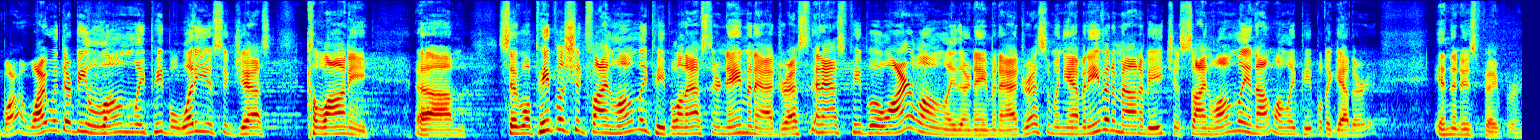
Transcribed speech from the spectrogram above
Why, why would there be lonely people? What do you suggest? Kalani um, said, Well, people should find lonely people and ask their name and address, then ask people who aren't lonely their name and address. And when you have an even amount of each, assign lonely and not lonely people together in the newspaper.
